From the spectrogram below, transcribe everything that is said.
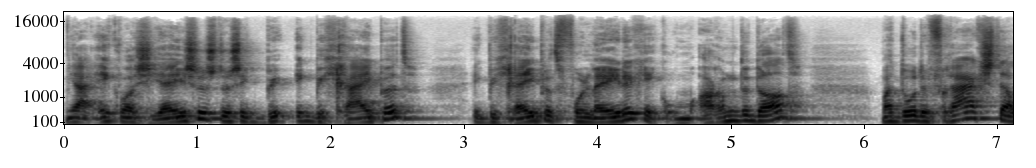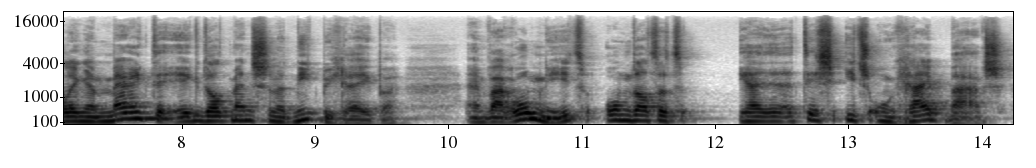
ja, ik was Jezus, dus ik, ik begrijp het. Ik begreep het volledig, ik omarmde dat. Maar door de vraagstellingen merkte ik dat mensen het niet begrepen. En waarom niet? Omdat het, ja, het is iets ongrijpbaars.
